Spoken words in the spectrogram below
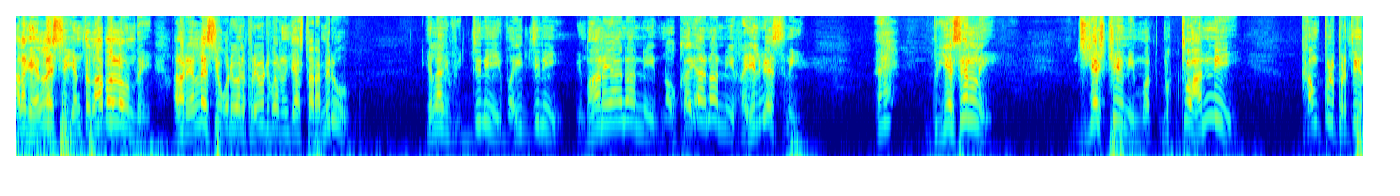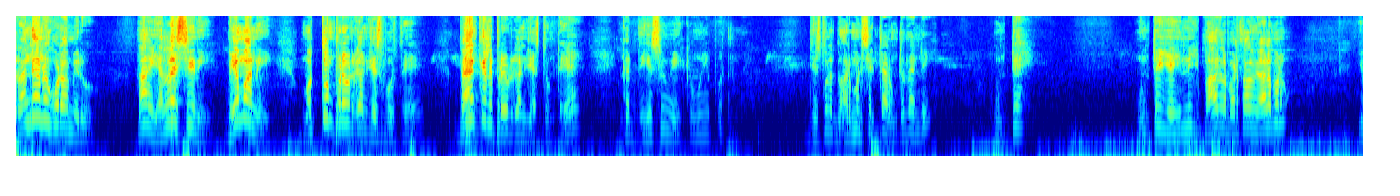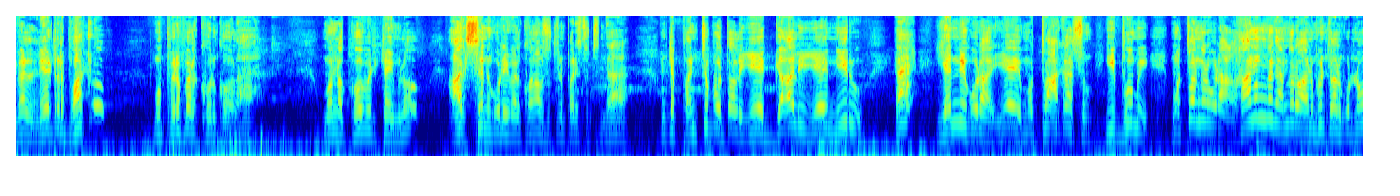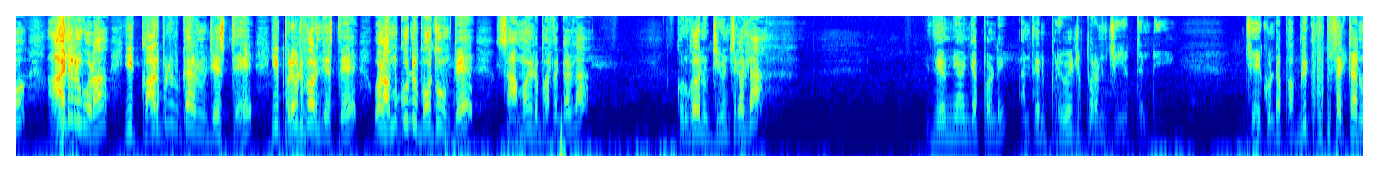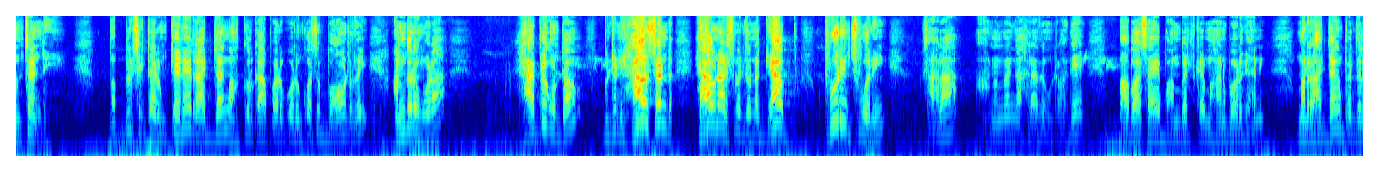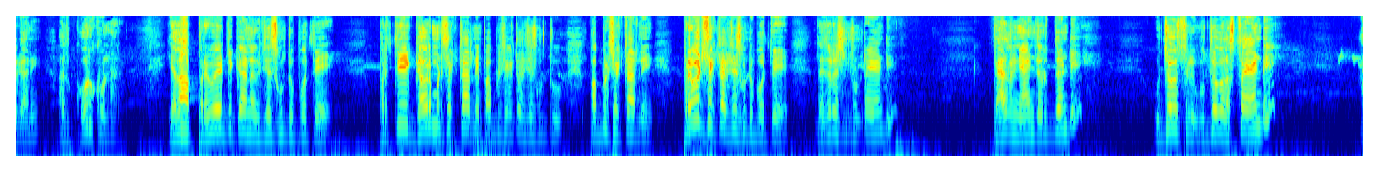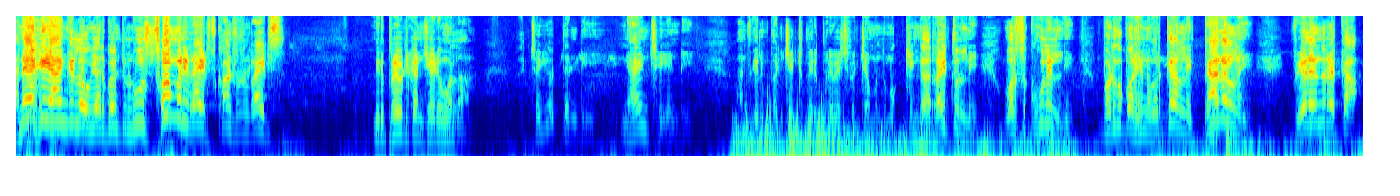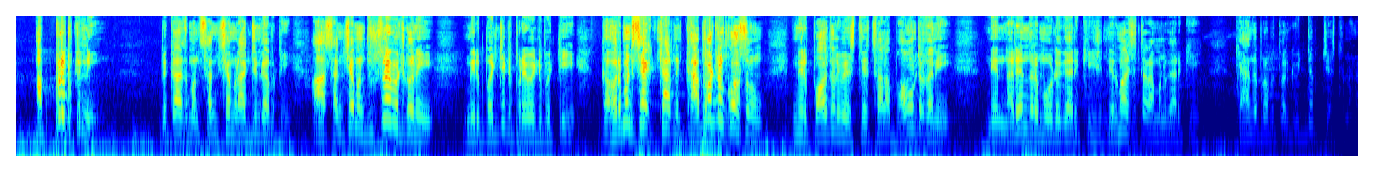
అలాగే ఎల్ఐసి ఎంత లాభాల్లో ఉంది? అలాగే ఎల్ఐసి కూడా ఇవాళ ప్రైవేట్ పరం చేస్తారా మీరు? ఇలాగ విద్యని వైద్యని విమానయానాన్ని నౌకాయానాన్ని రైల్వేస్ని బిఎస్ఎల్ని జిఎస్టీని మొత్తం అన్ని కంపెనీ ప్రతి రంగాన్ని కూడా మీరు ఎల్ఐసిని బీమాని మొత్తం ప్రైవేట్గా చేసిపోతే బ్యాంకులు ప్రైవేట్గా చేస్తుంటే ఇంకా దేశం ఏకమైపోతుంది. దేశంలో గవర్నమెంట్ సెక్టార్ ఉంటుందండి. ఉంటే ఉంటే ఎన్ని బాధలు పడతాం వేళ మనం. ఇవాళ లీటర్ బాటిల్ ముప్పై రూపాయలు కొనుక్కోవాలా? మొన్న కోవిడ్ టైంలో ఆక్సిజన్ కూడా ఇవాళ కొనాల్సి వచ్చిన పరిస్థితి వచ్చిందా? అంటే పంచభూతాలు ఏ గాలి ఏ నీరు ఇవన్నీ కూడా ఏ మొత్తం ఆకాశం ఈ భూమి మొత్తం అందరూ కూడా ఆనందంగా అందరూ అనుభవించాలనుకుంటున్నాం వాటిని కూడా ఈ కార్పొరేట్ కారణం చేస్తే ఈ ప్రైవేట్ ఫారం చేస్తే వాడు అమ్ముకుంటూ పోతూ ఉంటే సామాన్యుడు బతకగలడా? కొనుగోలు నువ్వు జీవించగలడా? ఇదేం న్యాయం చెప్పండి? అందుకని ప్రైవేట్ పరం చేయొద్దండి. చేయకుండా పబ్లిక్ సెక్టార్ ఉంచండి. పబ్లిక్ సెక్టార్ ఉంటేనే రాజ్యాంగం హక్కులు కాపాడుకోవడం కోసం బాగుంటుంది. అందరం కూడా హ్యాపీగా ఉంటాం. Between haves and have nots మధ్య ఉన్న గ్యాప్ పూరించుకొని చాలా ఆనందంగా ఆహ్లాదంగా ఉంటాం. అదే బాబాసాహెబ్ అంబేద్కర్ మహానుభావుడు కానీ మన రాజ్యాంగ పెద్దలు కానీ అది కోరుకున్నారు. ఎలా ప్రైవేటీకరణ చేసుకుంటూ పోతే ప్రతి గవర్నమెంట్ సెక్టార్ని పబ్లిక్ సెక్టార్ చేసుకుంటూ పబ్లిక్ సెక్టార్ని ప్రైవేట్ సెక్టార్ చేసుకుంటూ పోతే రిజర్వేషన్స్ ఉంటాయండి? పేదల న్యాయం జరుగుతుందండి? ఉద్యోగస్తులకు ఉద్యోగాలు వస్తాయండి? అనేక యాంగిల్లో we're going to lose so many rights constitution rights మీరు ప్రైవేటీకరణ చేయడం వల్ల చెయ్యొద్దండి న్యాయం చేయండి. అందుకని బడ్జెట్ మీరు ప్రవేశపెట్టే ముందు ముఖ్యంగా రైతుల్ని వలస కూలీల్ని బడుగు బలహీన వర్గాలని పేదల్ని వీళ్ళందరి యొక్క అప్రిప్ట్ని బికాజ్ మన సంక్షేమ రాజ్యం కాబట్టి ఆ సంక్షేమం దృష్టిలో పెట్టుకొని మీరు బడ్జెట్ ప్రైవేట్ పెట్టి గవర్నమెంట్ సెక్టార్ని కాపాడడం కోసం మీరు పాదులు వేస్తే చాలా బాగుంటుందని నేను నరేంద్ర మోడీ గారికి నిర్మలా సీతారామన్ గారికి కేంద్ర ప్రభుత్వానికి విజ్ఞప్తి చేస్తున్నాను.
